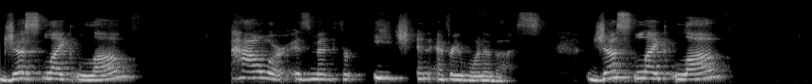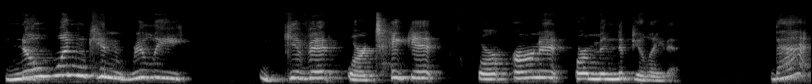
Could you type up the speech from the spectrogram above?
Just like love, power is meant for each and every one of us. Just like love, no one can really give it or take it or earn it or manipulate it. That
